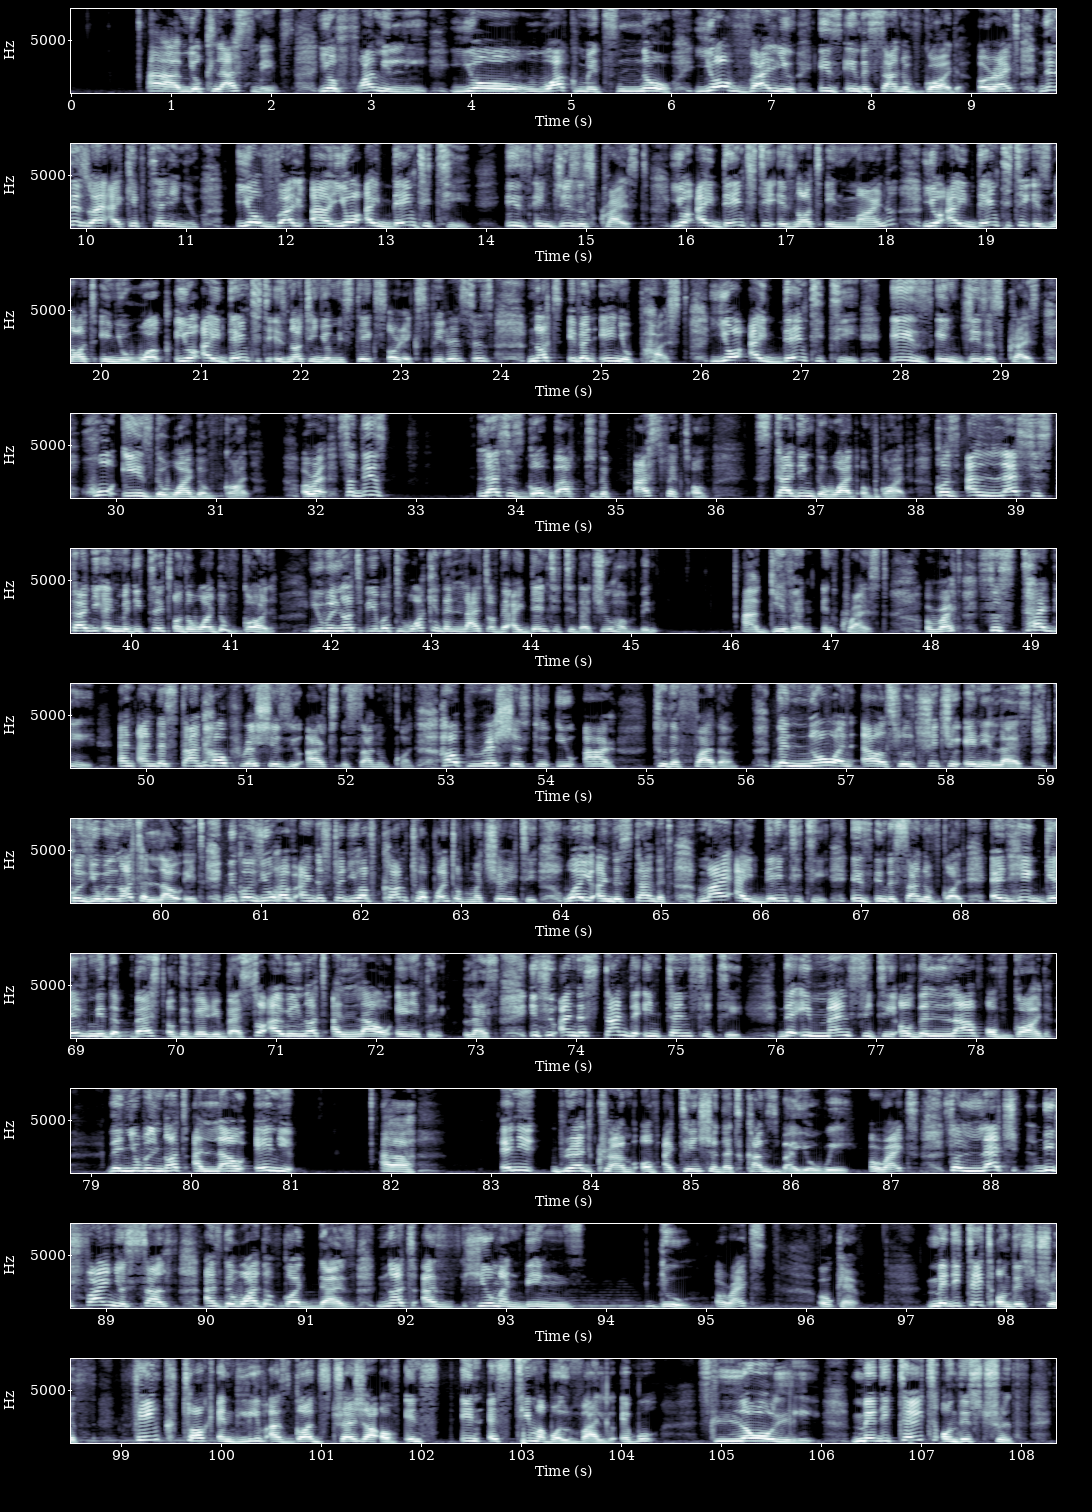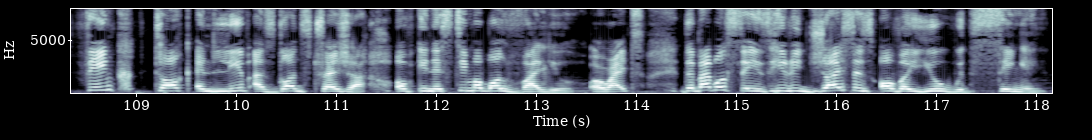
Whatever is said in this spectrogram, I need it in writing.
um, your classmates, your family, your workmates know your value is in the Son of God. All right. This is why I keep telling you your value, uh, your identity is in Jesus Christ. Your identity is not in mine. Your identity is not in your work. Your identity is not in your mistakes or experiences, not even in your past. Your identity is in Jesus Christ, who is the Word of God. All right. So this, let's just go back to the aspect of studying the word of God. Because unless you study and meditate on the word of God, you will not be able to walk in the light of the identity that you have been are given in Christ. All right. So study and understand how precious you are to the Son of God, how precious to you are to the Father. Then no one else will treat you any less because you will not allow it. Because you have understood, you have come to a point of maturity where you understand that my identity is in the Son of God and He gave me the best of the very best. So I will not allow anything less. If you understand the intensity, the immensity of the love of God, then you will not allow any uh any breadcrumb of attention that comes by your way. All right. So let define yourself as the word of God does, not as human beings do. All right. Okay. Meditate on this truth. Think, talk, and live as God's treasure of inst- inestimable value. Able slowly meditate on this truth. Think, talk, and live as God's treasure of inestimable value. All right. The Bible says he rejoices over you with singing.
